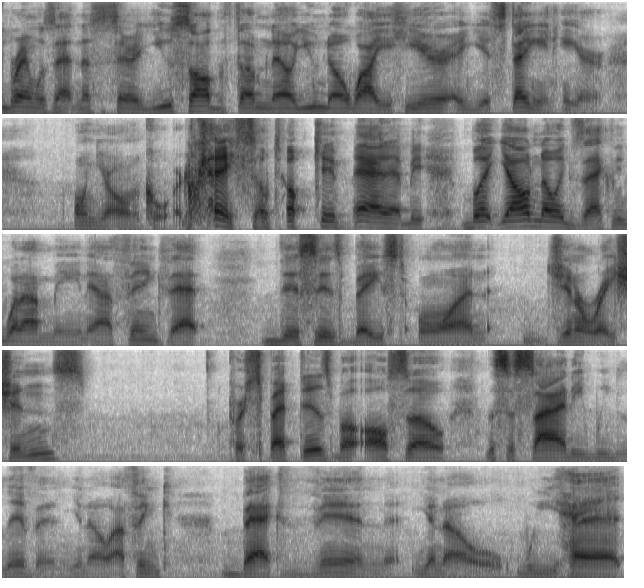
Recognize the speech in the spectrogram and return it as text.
brain was that necessary. You saw the thumbnail, you know why you're here and you're staying here on your own accord. Okay, so don't get mad at me. But y'all know exactly what I mean. I think that this is based on generations perspectives but also the society we live in you know i think back then you know we had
